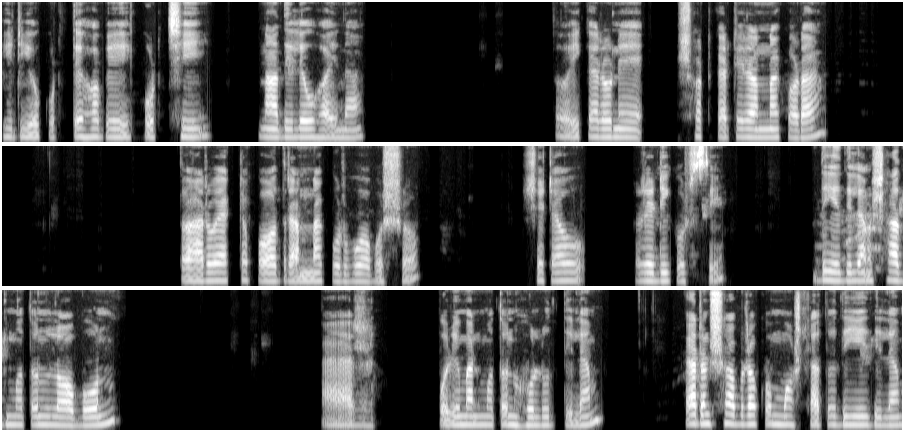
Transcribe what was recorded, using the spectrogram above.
ভিডিও করতে হবে, করছি, না দিলেও হয় না। তো এই কারণে শর্টকাটে রান্না করা। তো আরও একটা পদ রান্না করব অবশ্য, সেটাও রেডি করছি। দিয়ে দিলাম স্বাদ মতন লবণ। আর পরিমাণ মতন হলুদ দিলাম। কারণ সব রকম মশলা তো দিয়েই দিলাম।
